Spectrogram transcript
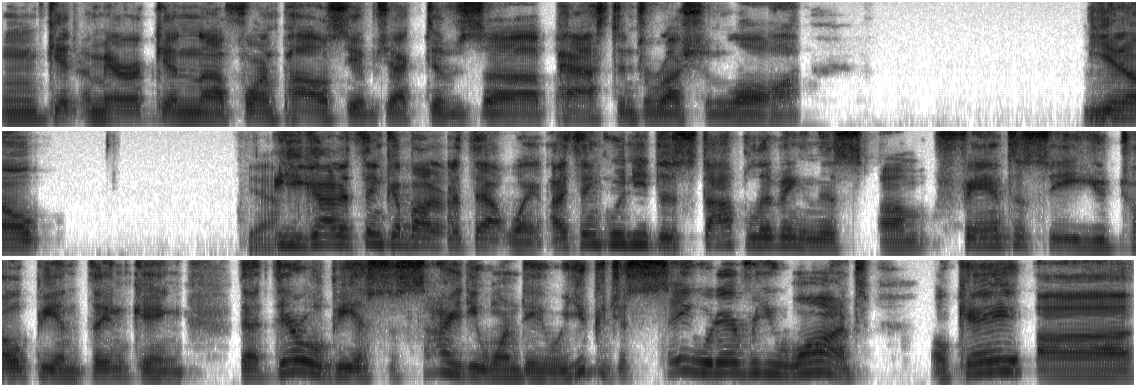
mm, get American uh, foreign policy objectives uh, passed into Russian law. You hmm. know, yeah. You got to think about it that way. I think we need to stop living in this um, fantasy utopian thinking that there will be a society one day where you can just say whatever you want. Okay, uh,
